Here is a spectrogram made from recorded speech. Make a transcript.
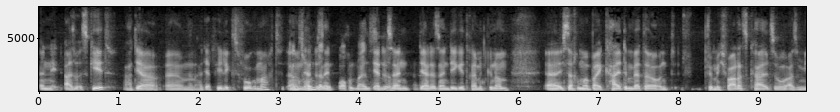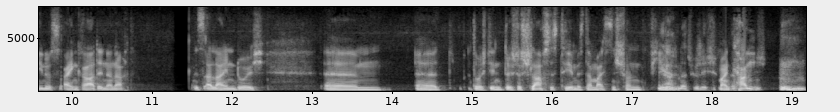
äh, also es geht, hat ja, ähm, hat ja Felix vorgemacht. Ähm, der, hatte sein, meinst der, du, ne? sein, der hatte sein DG3 mitgenommen. Äh, ich sage immer bei kaltem Wetter und für mich war das kalt so, also minus ein Grad in der Nacht ist allein durch, ähm, äh, durch, den, durch das Schlafsystem ist da meistens schon viel. Ja, natürlich. Man natürlich. kann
